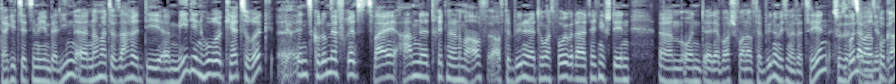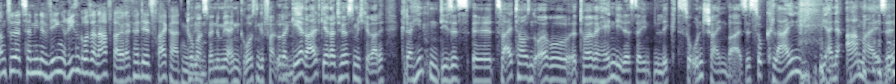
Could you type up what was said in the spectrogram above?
da geht's jetzt nämlich in Berlin äh, nochmal zur Sache. Die äh, Medienhure kehrt zurück äh, ja. ins Columbia Fritz. Zwei Abende treten wir nochmal auf auf der Bühne. Der Thomas Vogel wird an der Technik stehen ähm, und äh, der Bosch vorne auf der Bühne ein bisschen was erzählen. Wunderbares Programm, Zusatztermine wegen riesengroßer Nachfrage. Da könnt ihr jetzt Freikarten gewinnen. Thomas, wenn du mir einen großen Gefallen oder mhm. Gerald, Gerald hörst du mich gerade? Da hinten dieses äh, 2000 Euro äh, teure Handy, das da hinten liegt, so unscheinbar. Es ist so klein wie eine Ameise.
